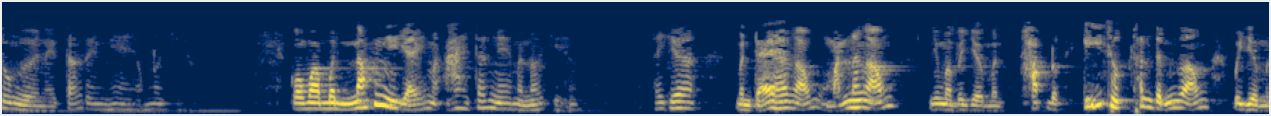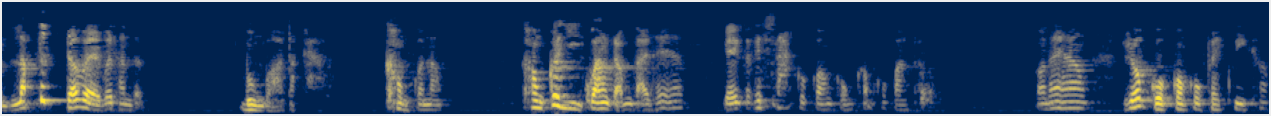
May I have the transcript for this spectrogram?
số người này tới đây nghe ông nói chuyện. Còn mà mình nóng như vậy mà ai tới nghe mình nói chuyện? Thấy chưa? Mình trẻ hơn ổng mạnh hơn ổng. Nhưng mà bây giờ mình học được kỹ thuật thanh tịnh của ổng. Bây giờ mình lập tức trở về với thanh tịnh. Buông bỏ tất cả không có nóng. Không có gì quan trọng tại thế hết. Kể cả cái xác của con cũng không có quan trọng. Con thấy không? Rốt cuộc con cũng phải quy không?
